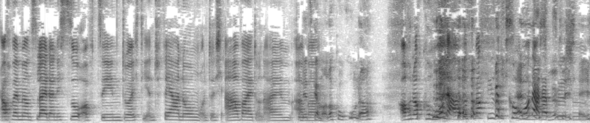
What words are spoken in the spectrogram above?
ja. Auch wenn wir uns leider nicht so oft sehen durch die Entfernung und durch Arbeit und allem. Und jetzt kam auch noch Corona. Auch noch Corona. Was macht dieses Corona dazwischen?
